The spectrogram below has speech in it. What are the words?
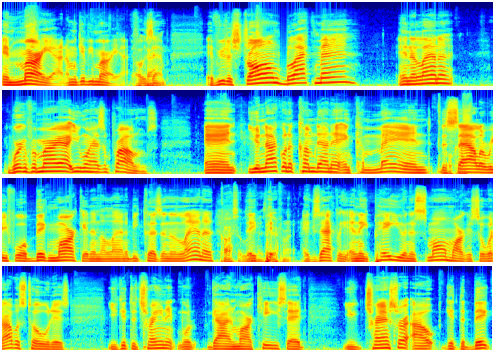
in Marriott. I'm gonna give you Marriott for Okay. example. If you're the strong black man in Atlanta working for Marriott, you're gonna have some problems. And you're not going to come down there and command the salary for a big market in Atlanta because in Atlanta Cost of they living is pay- different. Exactly, and they pay you in a small market. So what I was told is, you get the training. What guy in Marquis said, you transfer out, get the big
